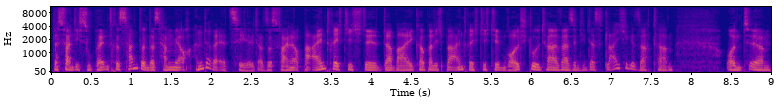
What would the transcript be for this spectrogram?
Das fand ich super interessant und das haben mir auch andere erzählt. Also es waren ja auch Beeinträchtigte dabei, körperlich Beeinträchtigte im Rollstuhl teilweise, die das Gleiche gesagt haben. Und ähm,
